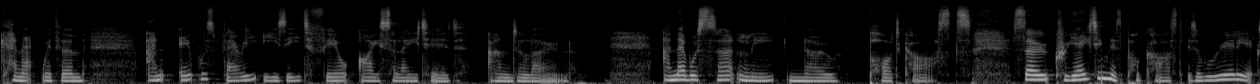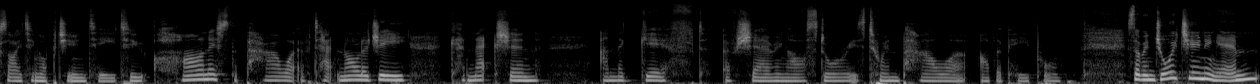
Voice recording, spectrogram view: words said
connect with them, and it was very easy to feel isolated and alone. And there were certainly no podcasts. So, creating this podcast is a really exciting opportunity to harness the power of technology, connection, and the gift of sharing our stories to empower other people. So enjoy tuning in,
